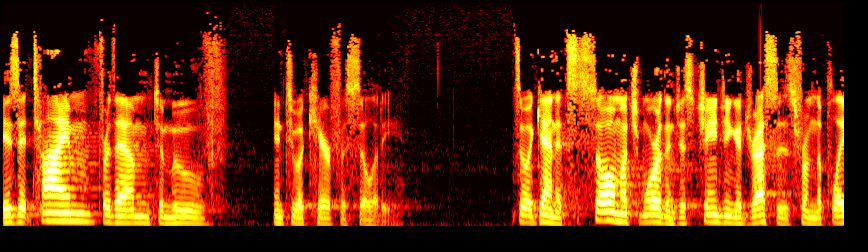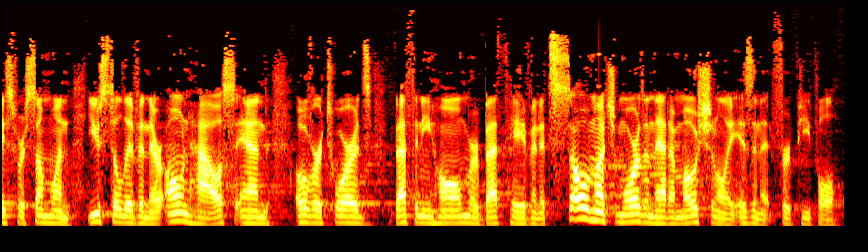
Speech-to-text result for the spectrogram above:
is it time for them to move into a care facility? So, again, it's so much more than just changing addresses from the place where someone used to live in their own house and over towards Bethany Home or Beth Haven. It's so much more than that emotionally, isn't it, for people,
